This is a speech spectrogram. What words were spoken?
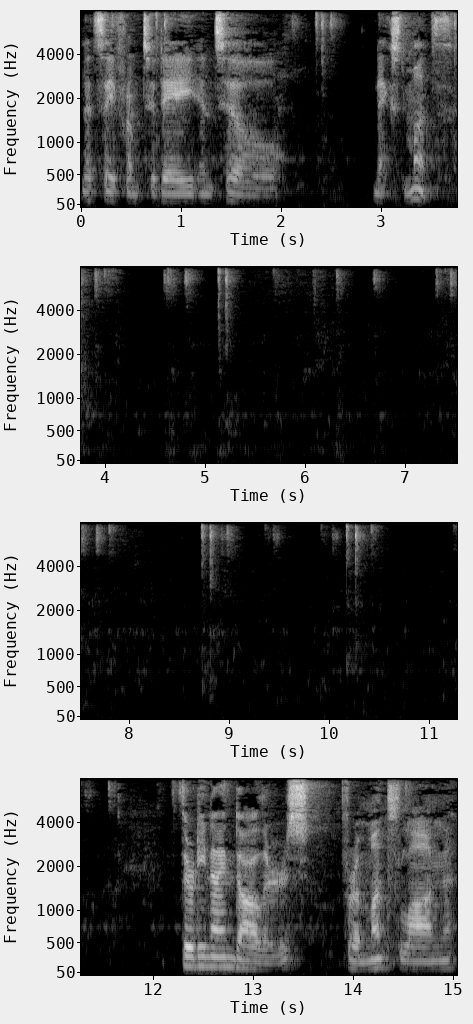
Let's say from today until next month. $39 for a month-long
